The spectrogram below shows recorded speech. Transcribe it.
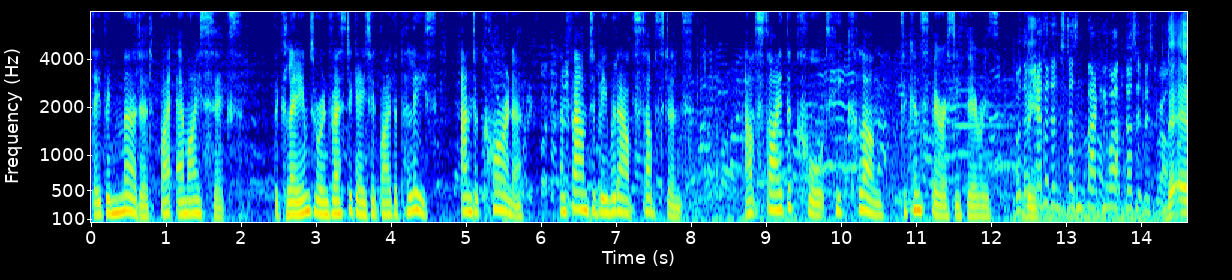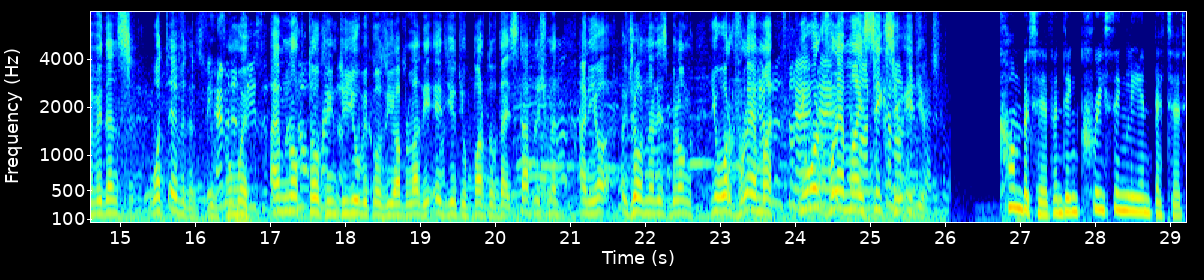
they'd been murdered by MI6. The claims were investigated by the police and a coroner and found to be without substance. Outside the court, he clung to conspiracy theories. But the, the, evidence doesn't back you up, does it, Mr. Al- The evidence? What evidence? The evidence From where? I'm not, not talking pregnant. to you because you're a bloody idiot. You're part of the establishment, and you're a journalist. Belong. You work for MI. You work for MI6. You idiot. Combative and increasingly embittered,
